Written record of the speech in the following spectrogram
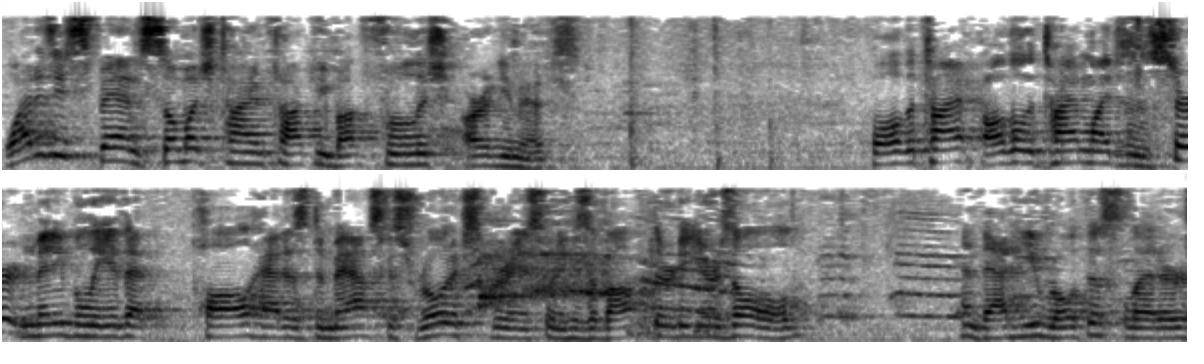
why does he spend so much time talking about foolish arguments? Well, the time, although the timeline is uncertain, many believe that Paul had his Damascus Road experience when he was about 30 years old, and that he wrote this letter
